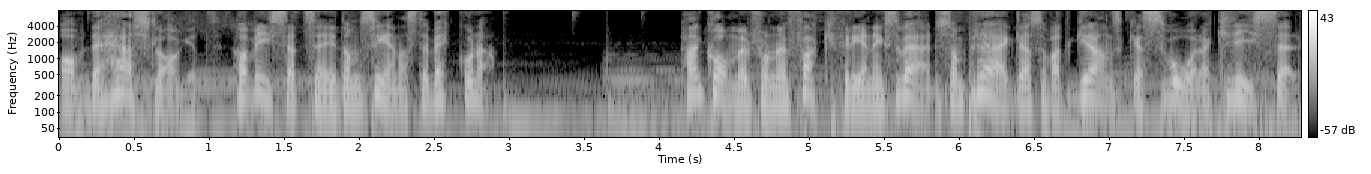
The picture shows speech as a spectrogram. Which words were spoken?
av det här slaget har visat sig de senaste veckorna. Han kommer från en fackföreningsvärld som präglas av att granska svåra kriser.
